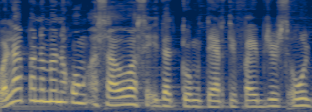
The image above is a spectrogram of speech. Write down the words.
Wala pa naman akong asawa sa edad kong 35 years old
